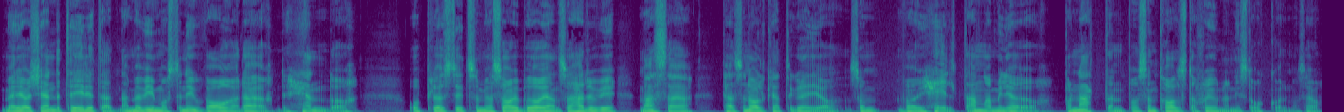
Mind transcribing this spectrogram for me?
Men jag kände tidigt att nej, men vi måste nog vara där det händer. Och plötsligt, som jag sa i början, så hade vi massa personalkategorier som var i helt andra miljöer. På natten på centralstationen i Stockholm och så.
